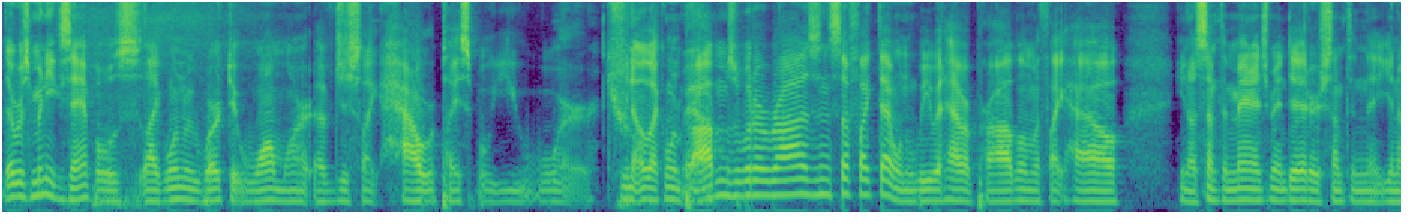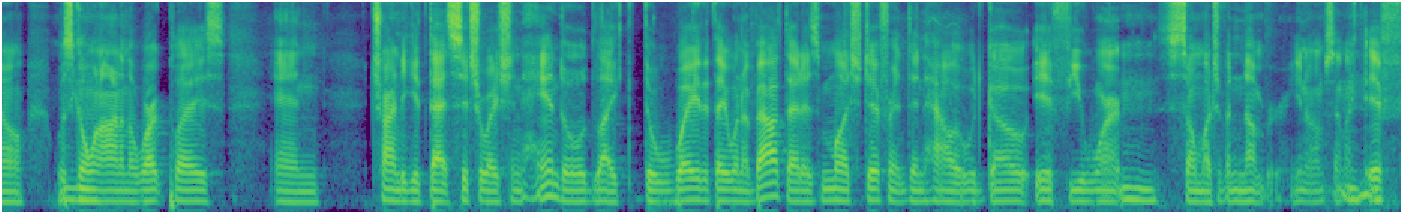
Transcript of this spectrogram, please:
there was many examples like when we worked at Walmart of just like how replaceable you were. You know, like when Yeah. problems would arise and stuff like that. When we would have a problem with like how, you know, something management did or something that you know was Mhm. going on in the workplace, and trying to get that situation handled, like the way that they went about that is much different than how it would go if you weren't Mhm. so much of a number. You know what I'm saying? Like Mhm. if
